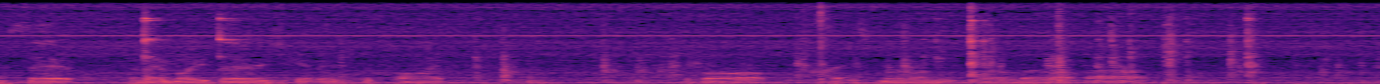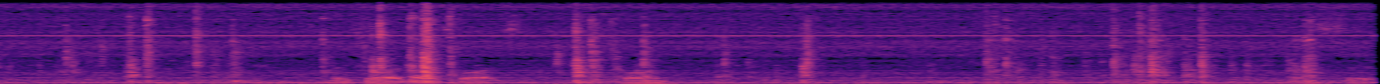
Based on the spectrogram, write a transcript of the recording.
That's it. And then what you do is you get the, the pipe, the bar, take this middle one uh, over like that. That's alright, no, it's right, it's fine. That's it.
